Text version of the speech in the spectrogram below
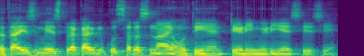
तथा इसमें इस प्रकार की कुछ संरचनाएँ होती हैं टेढ़ी मेढ़ी ऐसे ऐसे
